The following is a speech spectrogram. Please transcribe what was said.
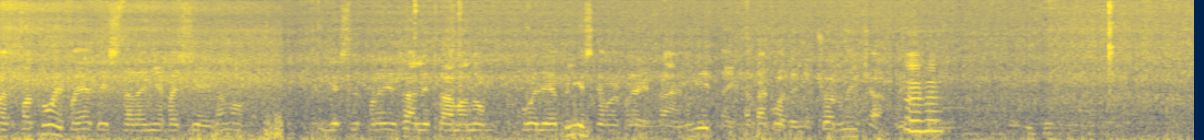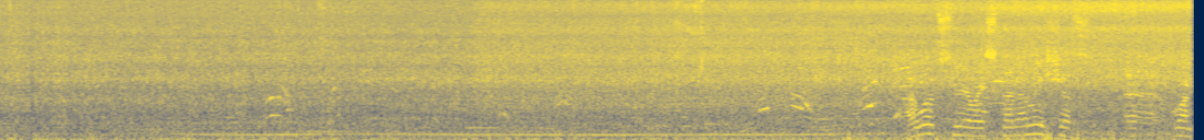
по, по той, по этой стороне бассейна. Ну, если проезжали там, оно более близко мы проезжаем, видно их, а так вот они, черные чашки. Угу. А вот с левой стороны сейчас, вон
